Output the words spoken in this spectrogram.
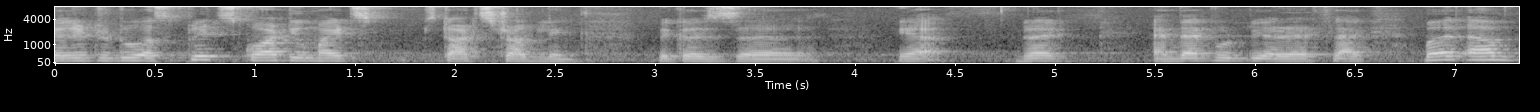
tell you to do a split squat, you might start struggling because uh, yeah, right, and that would be a red flag. But um,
